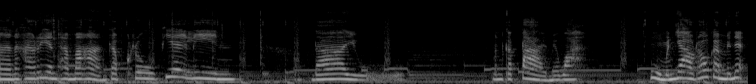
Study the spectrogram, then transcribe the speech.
านะคะเรียนทำอาหารกับครูพี่ไอรีน ได้อยู่ มันกระต่ายไหมวะ หูมันยาวเท่ากันไหมเนี่ย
